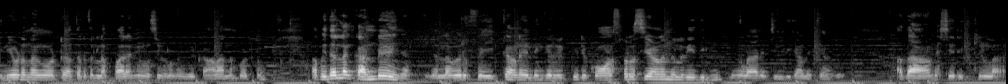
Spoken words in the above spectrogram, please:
ഇനി ഇവിടെ നിന്ന് അങ്ങോട്ട് അത്തരത്തിലുള്ള പല ന്യൂസുകളും നിങ്ങൾക്ക് കാണാനും പറ്റും. അപ്പോൾ ഇതെല്ലാം കണ്ടു കഴിഞ്ഞാൽ ഇതെല്ലാം ഒരു ഫേക്കാണ് അല്ലെങ്കിൽ ഒരു- ഒരു കോൺസ്പിറസി ആണെന്നുള്ള രീതിയിൽ നിങ്ങൾ ആരും ചിന്തിക്കാൻ നിൽക്കുന്നത് അതാണ് ശരിക്കുള്ള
